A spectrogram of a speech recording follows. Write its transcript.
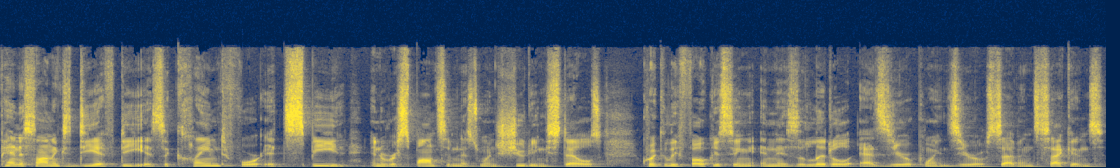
Panasonic's DFD is acclaimed for its speed and responsiveness when shooting stills, quickly focusing in as little as 0.07 seconds.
